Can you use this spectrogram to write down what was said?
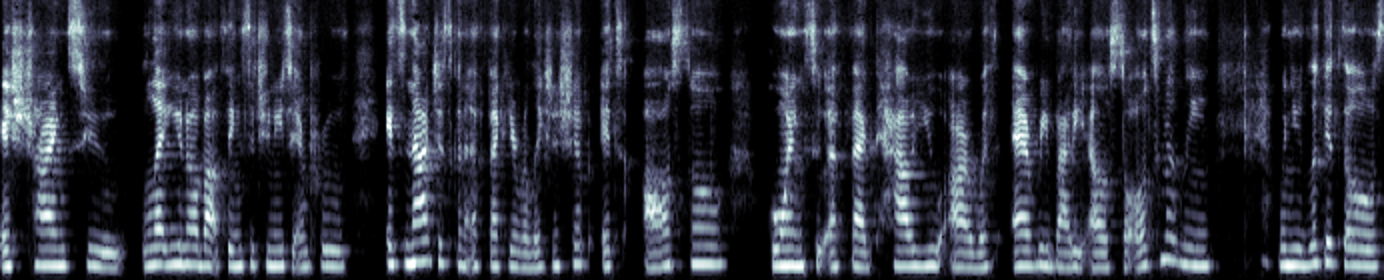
is trying to let you know about things that you need to improve, it's not just going to affect your relationship, it's also going to affect how you are with everybody else. So ultimately, when you look at those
